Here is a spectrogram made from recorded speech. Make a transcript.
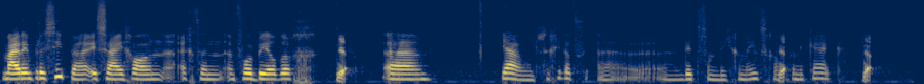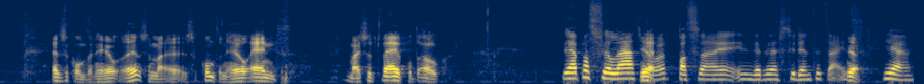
Maar in principe is zij gewoon echt een, een voorbeeldig. Ja. ehm, ja, hoe zeg je dat? eh, lid van die gemeenschap, Ja. van die kerk. En ze komt, een heel, hè, ze, ze komt een heel eind. Maar ze twijfelt ook. Ja, pas veel later Ja. hoor. Pas eh, in de studententijd. Ja. ja.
